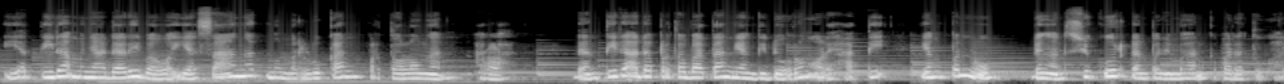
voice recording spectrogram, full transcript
Ia tidak menyadari bahwa ia sangat memerlukan pertolongan Allah, dan tidak ada pertobatan yang didorong oleh hati yang penuh dengan syukur dan penyembahan kepada Tuhan.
